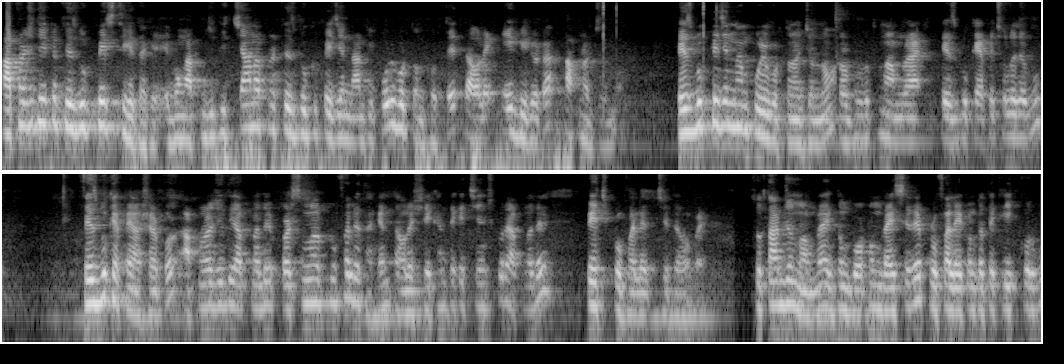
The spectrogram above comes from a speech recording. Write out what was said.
আপনার যদি একটা ফেসবুক পেজ থেকে থাকে এবং আপনি যদি চান আপনার ফেসবুক পেজের নামটি পরিবর্তন করতে, তাহলে এই ভিডিওটা আপনার জন্য। ফেসবুক পেজের নাম পরিবর্তনের জন্য সর্বপ্রথম আমরা ফেসবুক অ্যাপে চলে যাব। ফেসবুক অ্যাপে আসার পর আপনারা যদি আপনাদের পার্সোনাল প্রোফাইলে থাকেন, তাহলে সেখান থেকে চেঞ্জ করে আপনাদের পেজ প্রোফাইলে যেতে হবে। তো তার জন্য আমরা একদম বটম রাইট সাইডে প্রোফাইল আইকনটাতে ক্লিক করব।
